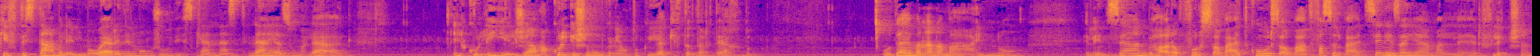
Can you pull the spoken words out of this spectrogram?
كيف تستعمل الموارد الموجودة إذا كان ناس تنايا زملائك الكلية الجامعة كل إشي ممكن يعطوك إياه كيف تقدر تأخده. ودائما أنا مع إنه الإنسان باقرب فرصة بعد كورس أو بعد فصل بعد سنة زي يعمل ريفليكشن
